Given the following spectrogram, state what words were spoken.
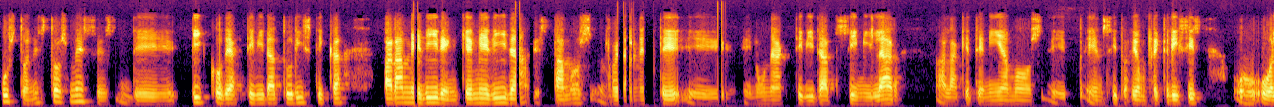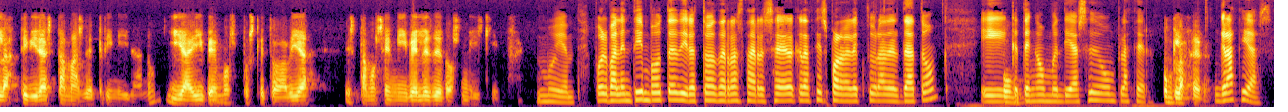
justo en estos meses de pico de actividad turística para medir en qué medida estamos realmente eh, en una actividad similar a la que teníamos eh, en situación precrisis o, o la actividad está más deprimida. ¿no? Y ahí vemos pues que todavía estamos en niveles de 2015. Muy bien. Pues Valentín Bote, director de Rasta Reserve, gracias por la lectura del dato y que tenga un buen día. Ha sido un placer. Un placer. Gracias.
